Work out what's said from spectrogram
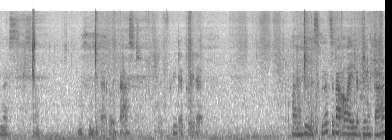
in this. So I'm just going to do that really fast to pre-decorate it while I'm doing this because that's about all I end up doing with that.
